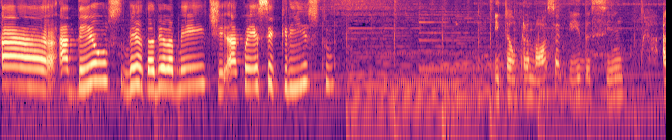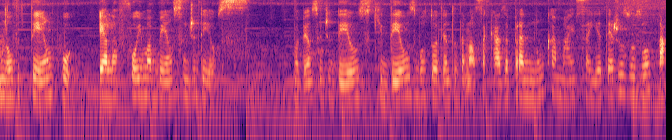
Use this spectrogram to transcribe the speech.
A, a Deus verdadeiramente, a conhecer Cristo. Então, para nossa vida, sim, a Novo Tempo, ela foi uma bênção de Deus. Uma bênção de Deus que Deus botou dentro da nossa casa para nunca mais sair até Jesus voltar.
